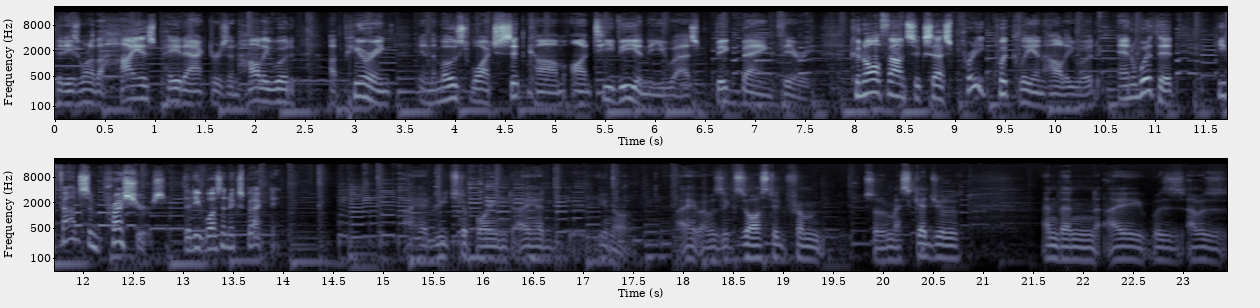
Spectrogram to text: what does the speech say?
that he's one of the highest paid actors in Hollywood, appearing in the most watched sitcom on TV in the U.S., Big Bang Theory. Kunal found success pretty quickly in Hollywood, and with it, he found some pressures that he wasn't expecting. I had reached a point. I had, you know, I, I was exhausted from sort of my schedule, and then I was, I was,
